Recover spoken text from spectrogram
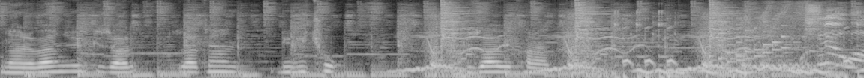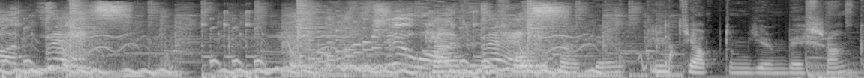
Yani bence güzel. Zaten Bibi çok güzel bir karakter. Kendisi favori karakterim. İlk yaptım 25 rank.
